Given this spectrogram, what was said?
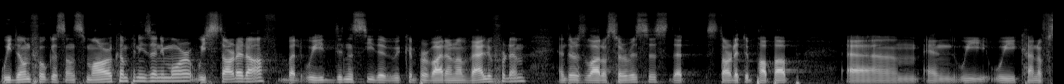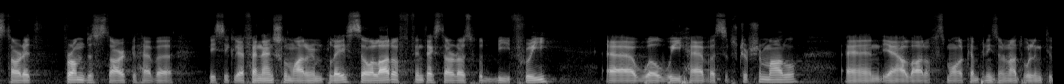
We don't focus on smaller companies anymore. We started off, but we didn't see that we can provide enough value for them. And there's a lot of services that started to pop up, um, and we we kind of started from the start to have a basically a financial model in place. So a lot of fintech startups would be free. Uh, well, we have a subscription model. And yeah, a lot of smaller companies are not willing to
